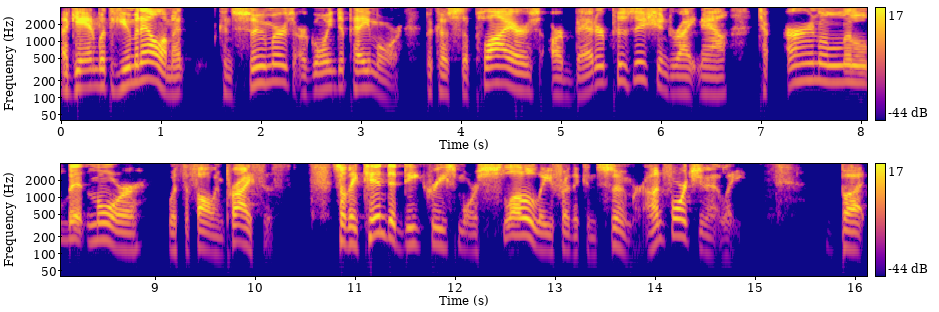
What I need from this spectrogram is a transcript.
Again, with the human element, consumers are going to pay more because suppliers are better positioned right now to earn a little bit more with the falling prices. So they tend to decrease more slowly for the consumer, unfortunately. But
